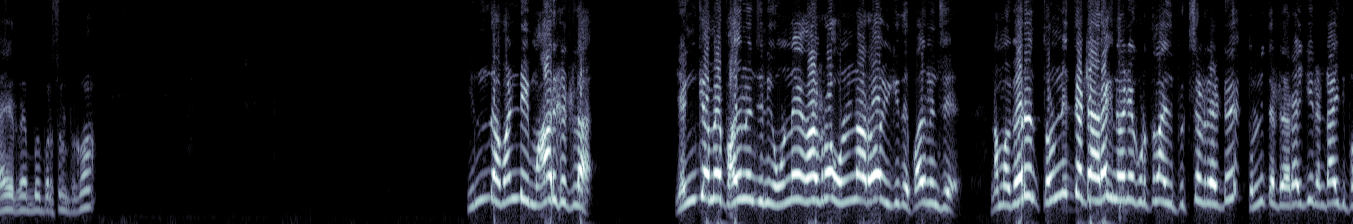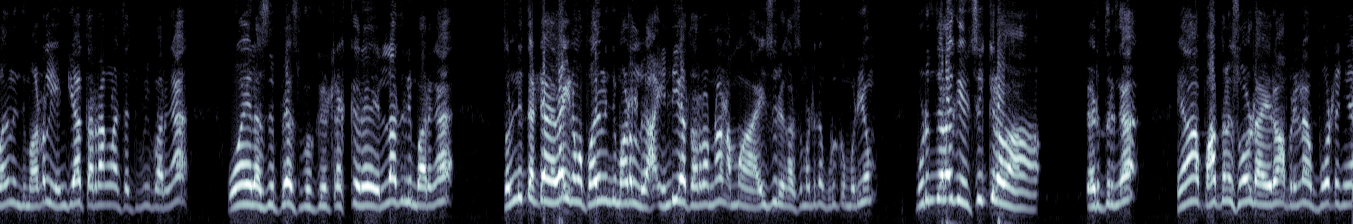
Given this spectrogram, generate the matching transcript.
டயர் எண்பது பர்சன்ட் இருக்கும். இந்த வண்டி மார்க்கெட்டில் எங்கேயுமே பதினஞ்சு நீ ஒன்றே கால் ரூபா ஒன்றா ரூபா விற்கிது பதினஞ்சு. நம்ம வெறும் தொண்ணூத்தெட்டாயிரம் இந்த வண்டியை கொடுத்தலாம் இது பிக்சல் ரேட்டு தொண்ணூத்தெட்டாயிரூபாய்க்கு ரெண்டாயிரத்தி பதினஞ்சு மாடல் எங்கேயாவது தர்றாங்களா சர்ச் பண்ணி பாருங்கள் ஓஎல்எஸ் ஃபேஸ்புக்கு ட்ரக்கரு எல்லாத்துலேயும் பாருங்கள் தொண்ணூத்தெட்டாயிரூபாய்க்கு நம்ம பதினஞ்சு மாடல் இந்தியா தர்றோம்னா நம்ம ஐஸ்வர்யா காசு மட்டும் தான் கொடுக்க முடியும். முடிஞ்ச அளவுக்கு சீக்கிரம் எடுத்துருங்க. ஏன்னா பார்த்தோன்னே சோல்டு ஆயிரும். அப்படின்னா போட்டிங்க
